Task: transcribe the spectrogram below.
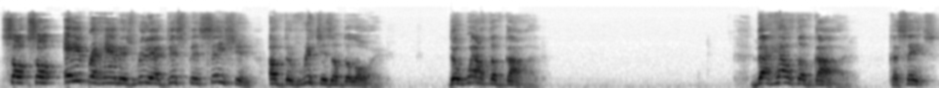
So, so Abraham is really a dispensation of the riches of the Lord, the wealth of God, the health of God. Because saints,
